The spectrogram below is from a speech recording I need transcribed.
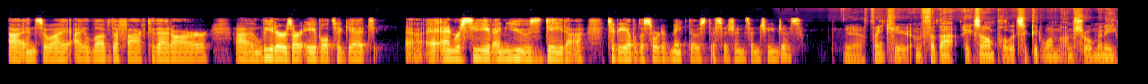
Uh, and so I, I love the fact that our uh, leaders are able to get uh, and receive and use data to be able to sort of make those decisions and changes. Yeah, thank you. And for that example, it's a good one. I'm sure many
